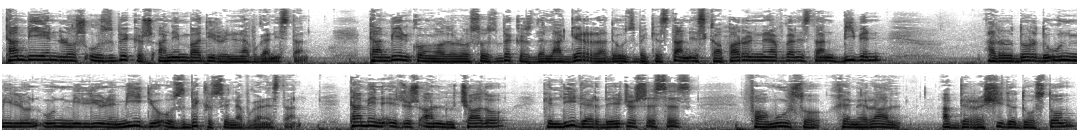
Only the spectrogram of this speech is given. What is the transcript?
También los uzbekos han invadido en Afganistán. También cuando los uzbekos de la guerra de Uzbekistán escaparon en Afganistán, viven alrededor de un millón, un millón y medio uzbekos en Afganistán. También ellos han luchado, que el líder de ellos es el famoso general Abdelrashid Dostom,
